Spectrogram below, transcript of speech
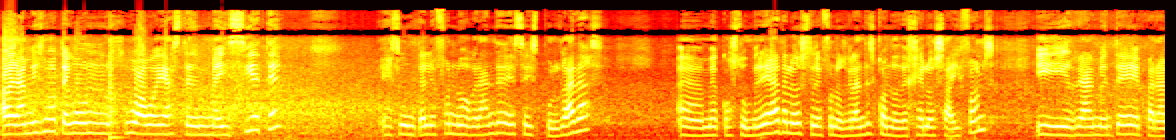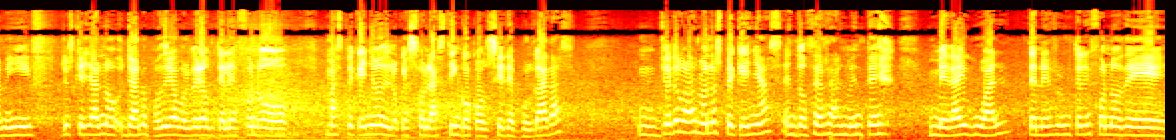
Ahora mismo tengo un Huawei Aston Mate 7. Es un teléfono grande de 6 pulgadas. Eh, me acostumbré a los teléfonos grandes cuando dejé los iPhones y realmente para mí yo es que ya no, ya no podría volver a un teléfono más pequeño de lo que son las 5,7 pulgadas. Mm, yo tengo las manos pequeñas, entonces realmente me da igual tener un teléfono de,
